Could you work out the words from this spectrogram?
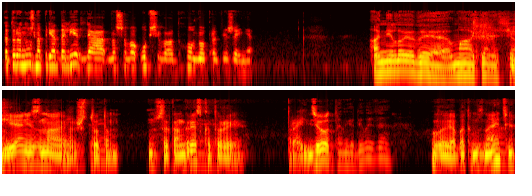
которое нужно преодолеть для нашего общего духовного продвижения? Я не знаю, что там за конгресс, который пройдет. Вы об этом знаете?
